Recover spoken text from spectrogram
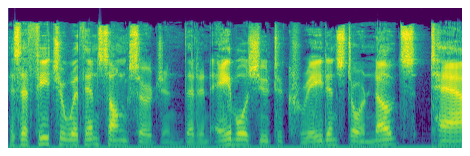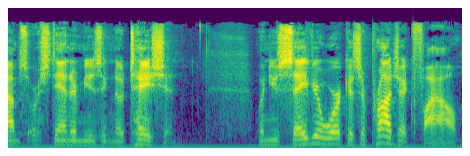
is a feature within SongSurgeon that enables you to create and store notes, tabs, or standard music notation. When you save your work as a project file,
